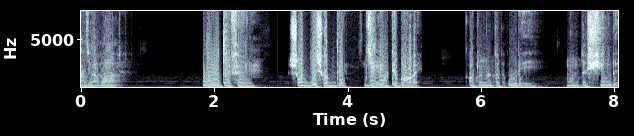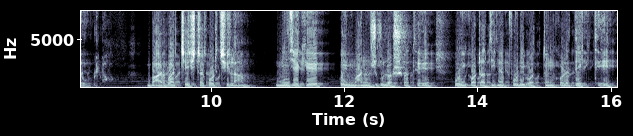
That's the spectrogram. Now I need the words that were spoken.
আজ আবার? শব্দে শব্দে জেগে ওঠে ভয়। ঘটনাটা পড়ে মনটা শিউরে উঠল। বারবার চেষ্টা করছিলাম নিজেকে ওই মানুষগুলোর সাথে ওই কটা দিনে পরিবর্তন করে দেখতে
